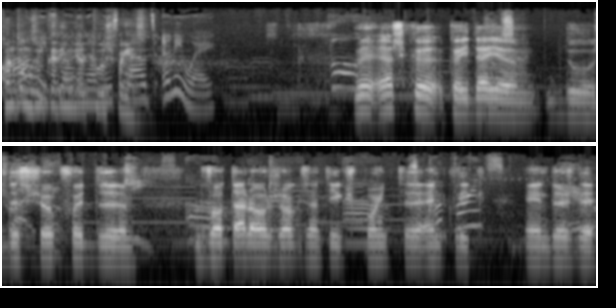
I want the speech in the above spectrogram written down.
conta-nos um bocadinho da tua experiência. Bem, acho que, que a ideia do, desse jogo foi de, de voltar aos jogos antigos point and click em 2D.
